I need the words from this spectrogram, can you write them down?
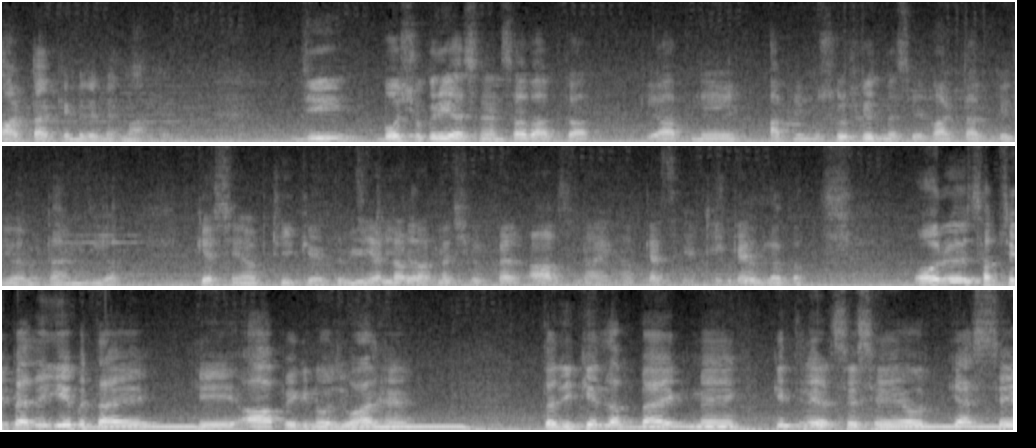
हार्ट टाक के मेरे मेहमान हैं। जी बहुत शुक्रिया इसनैन साहब आपका कि आपने अपनी मसरूफियत में से हार्ट टाक के लिए हमें टाइम दिया। कैसे हैं आप? ठीक हैं? तभी अल्लाह का शुक्र आप सुनाएँ आप कैसे हैं? ठीक है अल्लाह का। और सबसे पहले ये बताएँ कि आप एक नौजवान हैं। तरीके लब्बैक में कितने अरसे से हैं और कैसे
